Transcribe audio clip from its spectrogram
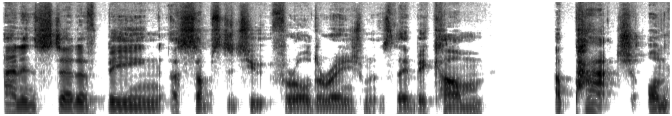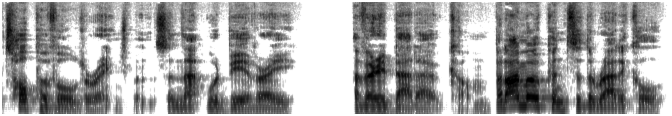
And instead of being a substitute for old arrangements, they become a patch on top of old arrangements. And that would be a very, a very bad outcome. But I'm open to the radical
